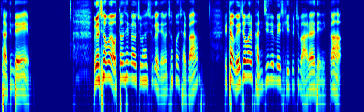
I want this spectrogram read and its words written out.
자 근데 우리가 처음에 어떤 생각을 좀 할 수가 있냐면 첫 번째 잘 봐. 일단 외점안의 반지름의 길이를 좀 알아야 되니까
